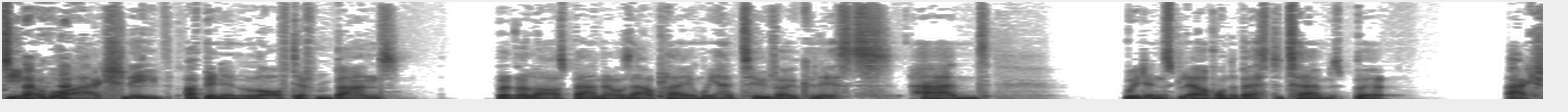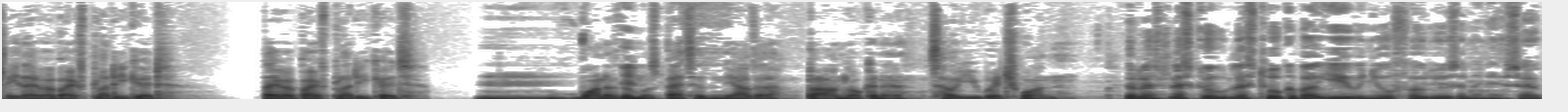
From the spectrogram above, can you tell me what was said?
Do you know what? Actually, I've been in a lot of different bands, But the last band that was out playing, we had two vocalists, and we didn't split up on the best of terms, but actually, they were both bloody good. They were both bloody good. Mm. One of them was better than the other, but I'm not going to tell you which one. So let's let's go. Let's talk about you and your photos a minute. So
